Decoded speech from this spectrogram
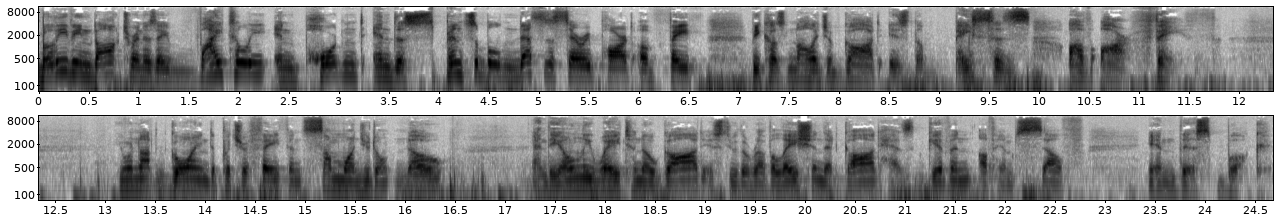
Believing doctrine is a vitally important, indispensable, necessary part of faith because knowledge of God is the basis of our faith. You are not going to put your faith in someone you don't know. And the only way to know God is through the revelation that God has given of Himself in this book,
